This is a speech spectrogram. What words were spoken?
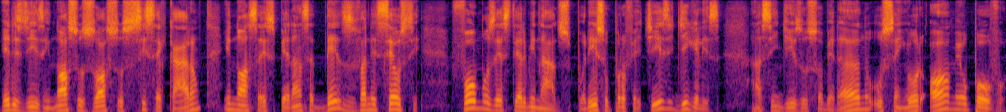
Eles dizem: Nossos ossos se secaram e nossa esperança desvaneceu-se. Fomos exterminados. Por isso profetize e diga-lhes: Assim diz o soberano, o Senhor, ó meu povo:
